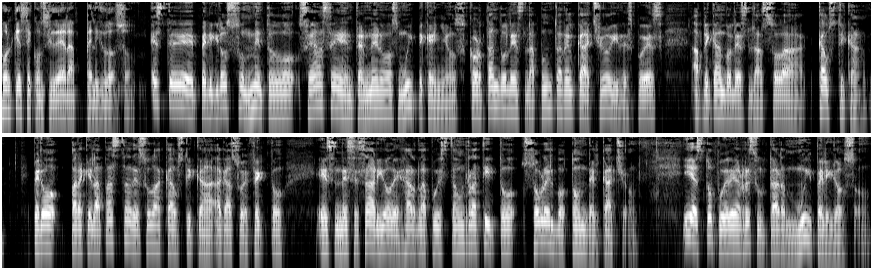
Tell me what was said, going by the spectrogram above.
porque se considera peligroso. Este peligroso método se hace en terneros muy pequeños, cortándoles la punta del cacho y después aplicándoles la soda cáustica. Pero para que la pasta de soda cáustica haga su efecto, es necesario dejarla puesta un ratito sobre el botón del cacho. Y esto puede resultar muy peligroso,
